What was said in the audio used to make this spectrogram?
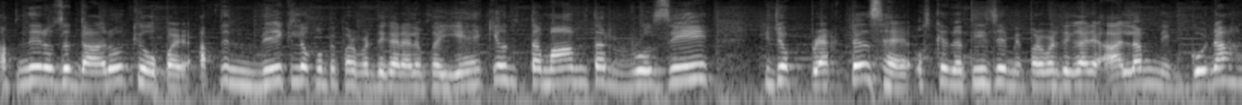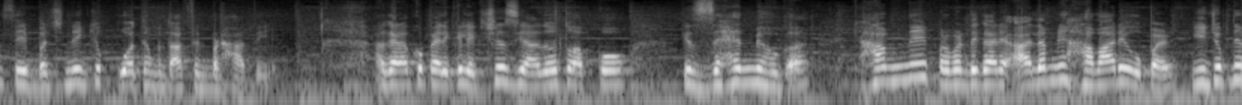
अपने रोज़ेदारों के ऊपर, अपने नेक लोगों पर परवरदिगार आलम का यह है कि उन तमाम तर रोज़े की जो प्रैक्टिस है, उसके नतीजे में परवरदिगार आलम ने गुनाह से बचने की क़वत मुदाफ़त बढ़ा दी है। अगर आपको पहले के लेक्चर्स याद हो तो आपको के जहन में होगा कि हमने, परवरदिगार आलम ने हमारे ऊपर ये जो अपने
